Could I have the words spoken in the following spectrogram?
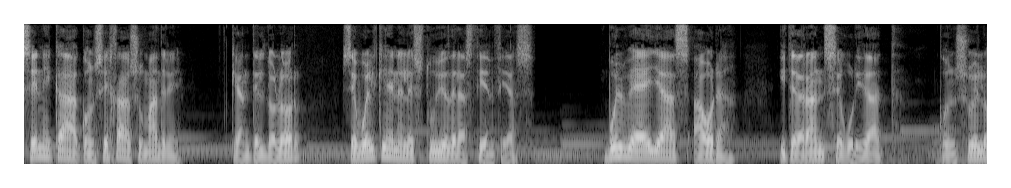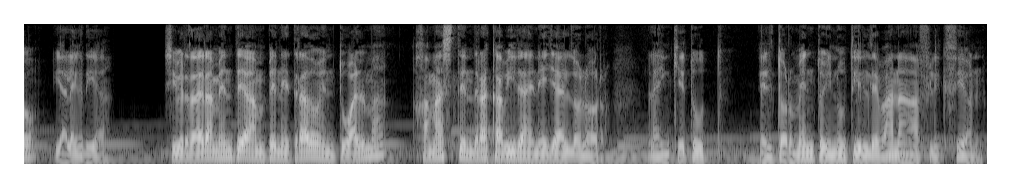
Séneca aconseja a su madre que ante el dolor se vuelque en el estudio de las ciencias. Vuelve a ellas ahora y te darán seguridad, consuelo y alegría. Si verdaderamente han penetrado en tu alma, jamás tendrá cabida en ella el dolor, la inquietud, el tormento inútil de vana aflicción.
